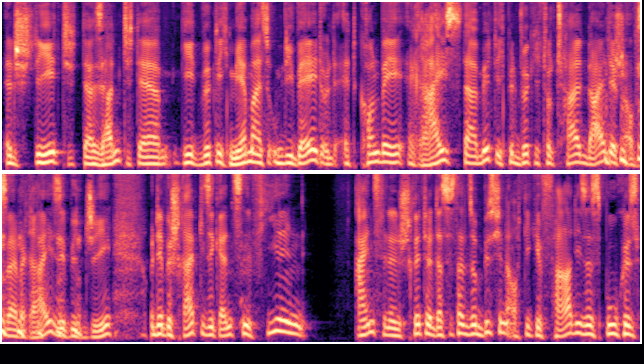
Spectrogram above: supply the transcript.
entsteht, der Sand, der geht wirklich mehrmals um die Welt und Ed Conway reist da mit. Ich bin wirklich total neidisch auf sein Reisebudget. Und er beschreibt diese ganzen vielen einzelnen Schritte. Das ist dann so ein bisschen auch die Gefahr dieses Buches.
